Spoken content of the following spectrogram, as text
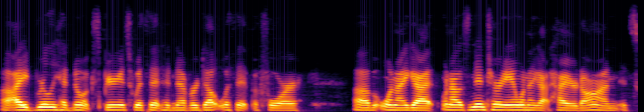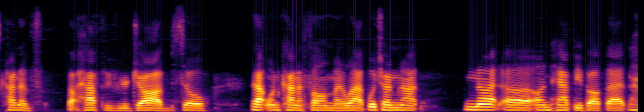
Uh, I really had no experience with it, had never dealt with it before. Uh, but when I got when I was an intern and when I got hired on, it's kind of about half of your job. So that one kind of fell in my lap, which I'm not not uh, unhappy about that.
